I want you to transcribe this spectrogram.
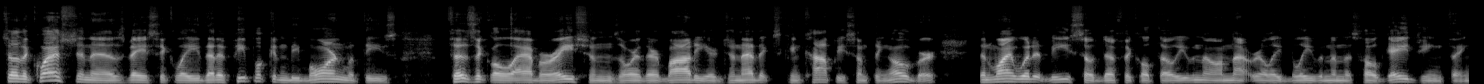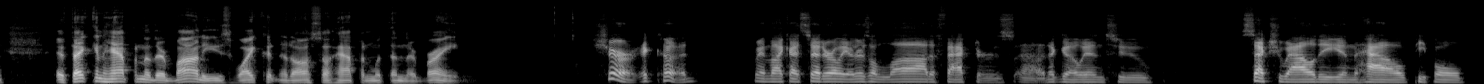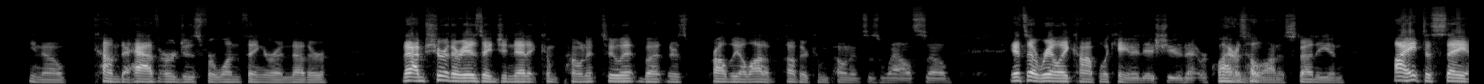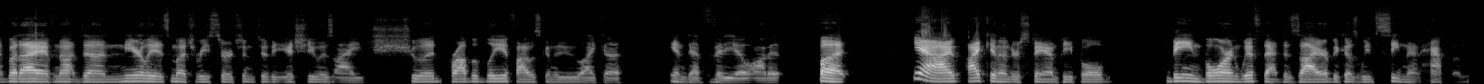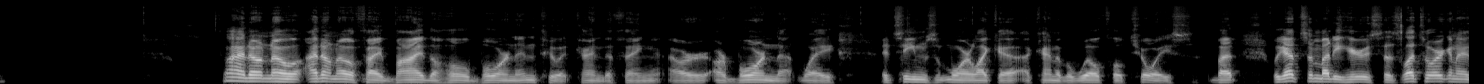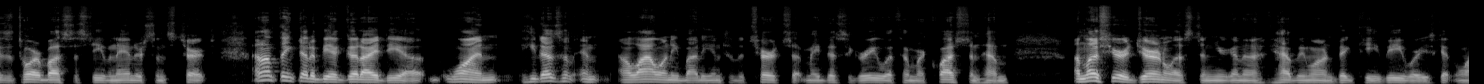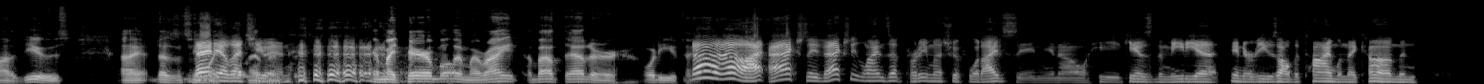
So the question is basically that if people can be born with these physical aberrations or their body or genetics can copy something over, then why would it be so difficult though, even though I'm not really believing in this whole gay gene thing? If that can happen to their bodies, why couldn't it also happen within their brain? Sure, it could. I mean, like I said earlier, there's a lot of factors uh, that go into sexuality and how people you know, come to have urges for one thing or another. I'm sure there is a genetic component to it, but there's probably a lot of other components as well. So it's a really complicated issue that requires a lot of study. And I hate to say it, but I have not done nearly as much research into the issue as I should probably if I was going to do like a in-depth video on it. But yeah, I, I can understand people being born with that desire because we've seen that happen. Well, I don't know. I don't know if I buy the whole born into it kind of thing or are born that way. It seems more like a, a, kind of a willful choice. But we got somebody here who says, let's organize a tour bus to Steven Anderson's church. I don't think that'd be a good idea. One, he doesn't in, allow anybody into the church that may disagree with him or question him, unless you're a journalist and you're going to have him on big TV where he's getting a lot of views uh, it doesn't seem. Then like he'll let you in. Am I terrible? Am I right about that, or what do you think? No, no. I, I actually that actually lines up pretty much with what I've seen. You know, he gives the media interviews all the time when they come, and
